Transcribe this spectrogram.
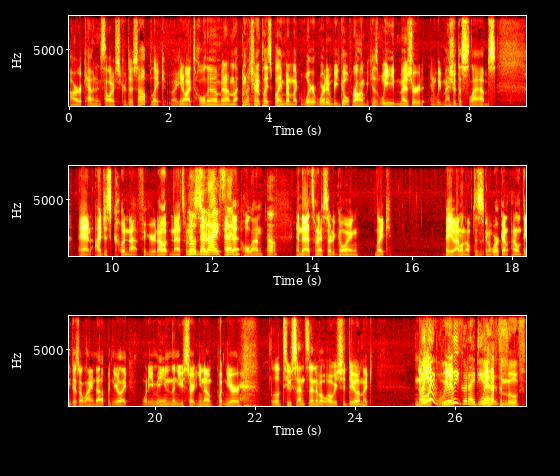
our cabinet installer screwed this up. Like, you know, I told him, and I'm not, I'm not trying to place blame, but I'm like, where where did we go wrong? Because we measured and we measured the slabs, and I just could not figure it out. And that's when No, I then I said- that- hold on, Oh. and that's when I started going like, babe, I don't know if this is gonna work. I don't, I don't think these are lined up. And you're like, what do you mean? And then you start, you know, putting your little two cents in about what we should do. I'm like. No, I like had we really have, good We have to move.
